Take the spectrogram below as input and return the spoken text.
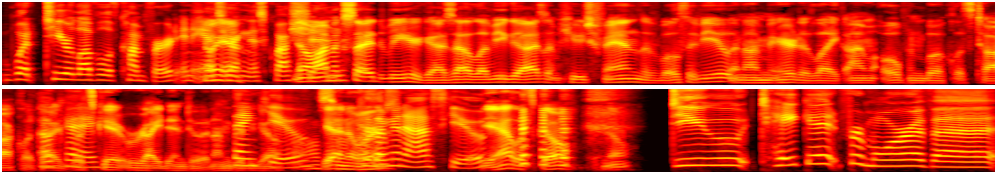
what to your level of comfort in Oh, yeah. answering this question? No, I'm excited to be here, guys. I love you guys. I'm huge fans of both of you, and I'm here to like. I'm open book. Let's talk. Like, I, let's get right into it. I'm Thank good to go. you. Awesome. Yeah, no Because worries. I'm going to ask you. Yeah, let's go. No. Do you take it for more of a,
